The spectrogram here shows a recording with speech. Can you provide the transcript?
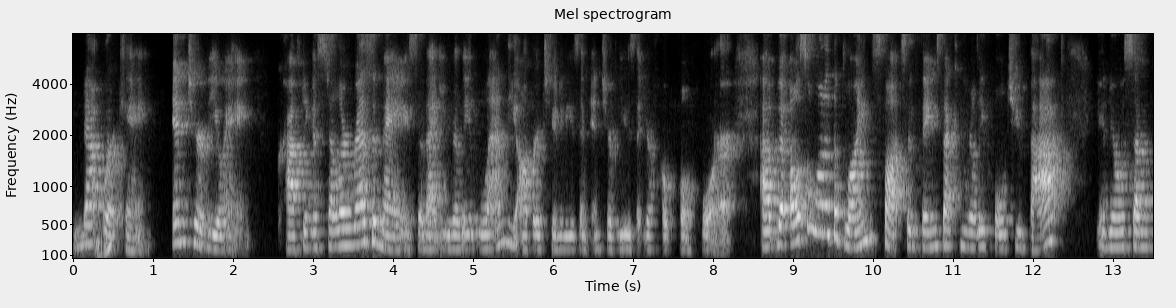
mm-hmm. networking, interviewing, crafting a stellar resume so that you really land the opportunities and interviews that you're hopeful for. Uh, but also, one of the blind spots and things that can really hold you back. You know, some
